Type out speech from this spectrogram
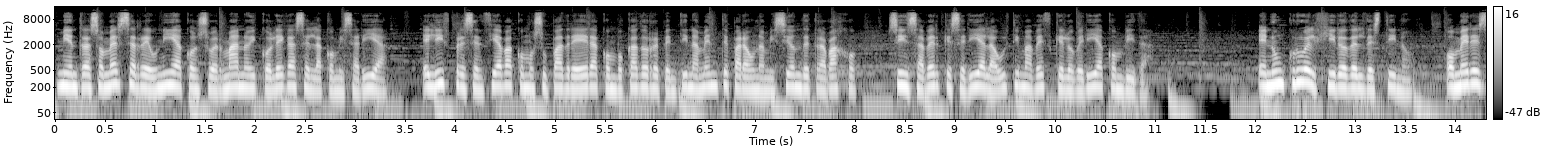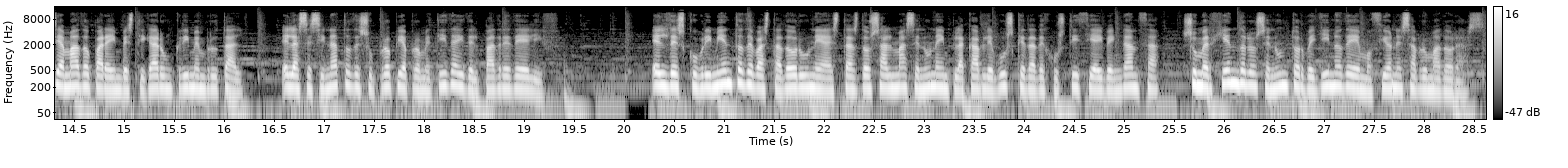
Mientras Homer se reunía con su hermano y colegas en la comisaría, Elif presenciaba como su padre era convocado repentinamente para una misión de trabajo, sin saber que sería la última vez que lo vería con vida. En un cruel giro del destino, Homer es llamado para investigar un crimen brutal, el asesinato de su propia prometida y del padre de Elif. El descubrimiento devastador une a estas dos almas en una implacable búsqueda de justicia y venganza, sumergiéndolos en un torbellino de emociones abrumadoras.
